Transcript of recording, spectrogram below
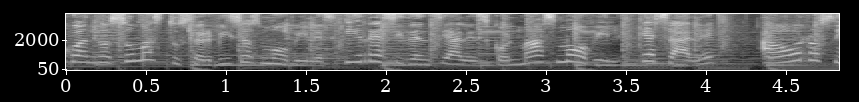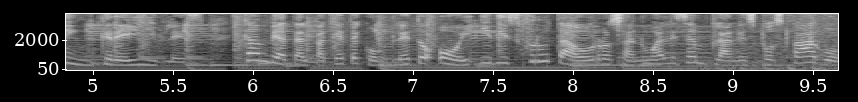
Cuando sumas tus servicios móviles y residenciales con Más Móvil, ¿qué sale? Ahorros increíbles. Cámbiate al paquete completo hoy y disfruta ahorros anuales en planes postpago.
